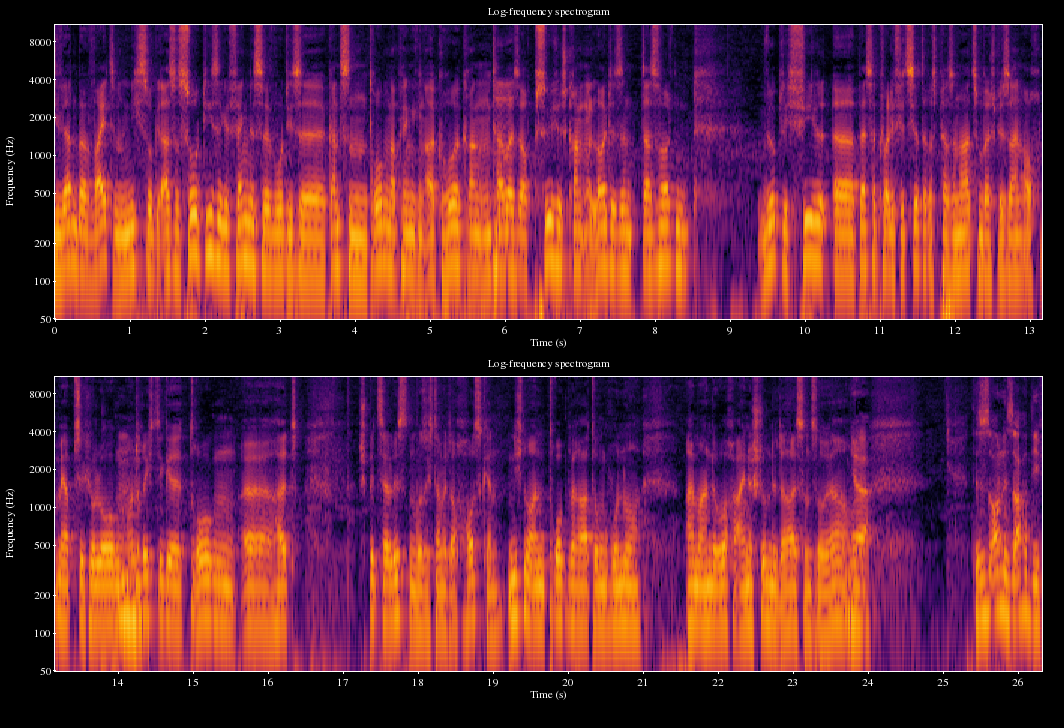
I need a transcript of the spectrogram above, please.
die werden bei weitem nicht so, also so diese Gefängnisse, wo diese ganzen drogenabhängigen, alkoholkranken, mhm. teilweise auch psychisch kranken Leute sind, da sollten wirklich viel äh, besser qualifizierteres Personal zum Beispiel sein, auch mehr Psychologen Mhm. und richtige Drogen äh, halt Spezialisten, wo sich damit auch auskennen. Nicht nur an Drogenberatung, wo nur einmal in der Woche eine Stunde da ist und so, ja. Aber Ja. Das ist auch eine Sache, die,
